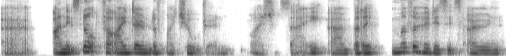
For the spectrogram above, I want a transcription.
uh, and it's not that I don't love my children, I should say, um, but motherhood is its own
